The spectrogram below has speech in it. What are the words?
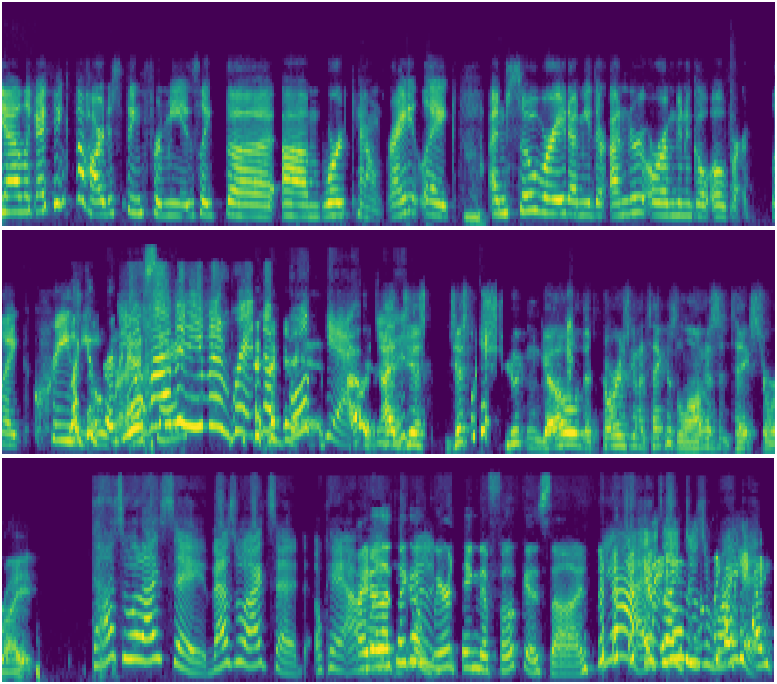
Yeah, like I think the hardest thing for me is like the um word count, right? Like Mm. I'm so worried I'm either under or I'm gonna go over. Like crazy Like over. You haven't even written a book yet. I, would, I dude. just just shoot and go. The story's going to take as long as it takes to write. That's what I say. That's what I said. Okay, I'm I know that's like a weird thing to focus on. Yeah, it's like just write I- I- it.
